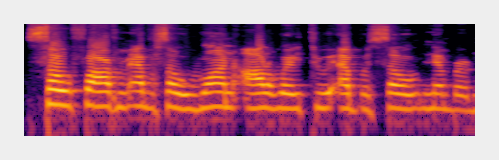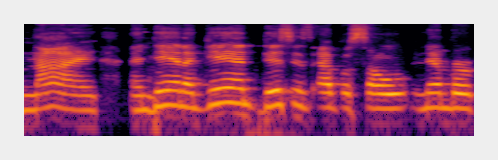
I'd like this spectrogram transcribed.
so far from episode one all the way through episode number nine. And then again, this is episode number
